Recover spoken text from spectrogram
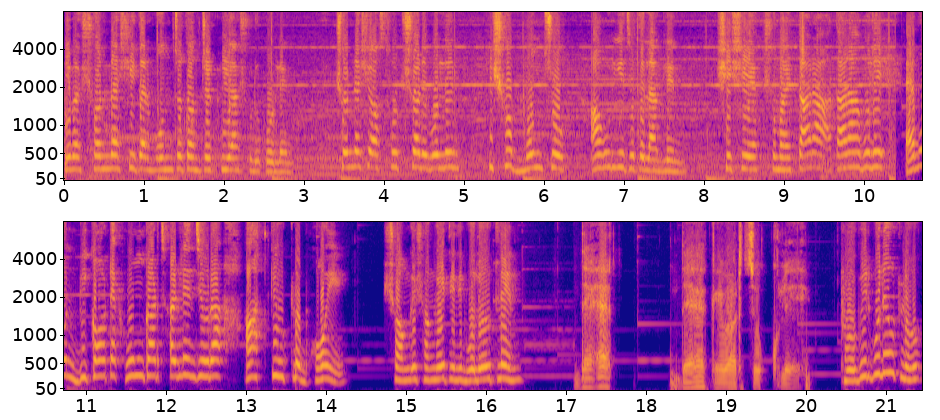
এবার সন্ন্যাসী তার মন্ত্রতন্ত্রের ক্রিয়া শুরু করলেন। সন্ন্যাসী অস্ফুট স্বরে বললেন কি সব মন্ত্র, আউড়িয়ে যেতে লাগলেন। শেষে এক সময় তারা তারা বলে এমন বিকট এক হুঙ্কার ছাড়লেন যে ওরা আতকে উঠল ভয়ে। সঙ্গে সঙ্গে তিনি বলে উঠলেন দেখ দেখ এবার চোখ খুলে। প্রবীর বলে উঠল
